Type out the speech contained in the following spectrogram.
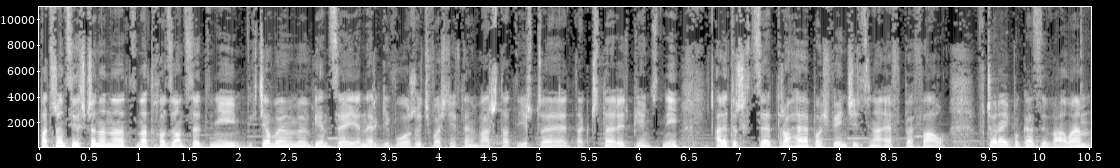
Patrząc jeszcze na nadchodzące dni, chciałbym więcej energii włożyć właśnie w ten warsztat, jeszcze tak 4-5 dni, ale też chcę trochę poświęcić na FPV. Wczoraj pokazywałem,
